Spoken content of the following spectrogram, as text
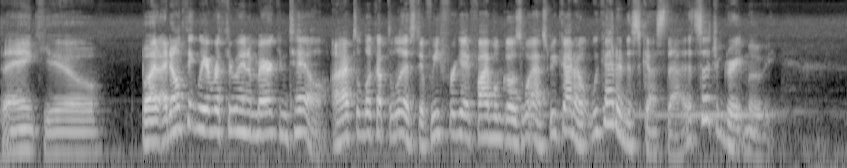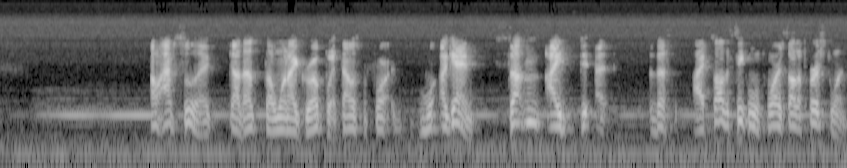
Thank you. But I don't think we ever threw in American Tail. I have to look up the list. If we forget Fievel Goes West, we gotta we gotta discuss that. It's such a great movie. Oh, absolutely. God, that's the one I grew up with. That was before. Again, something I did. Uh, the, I saw the sequel before I saw the first one.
